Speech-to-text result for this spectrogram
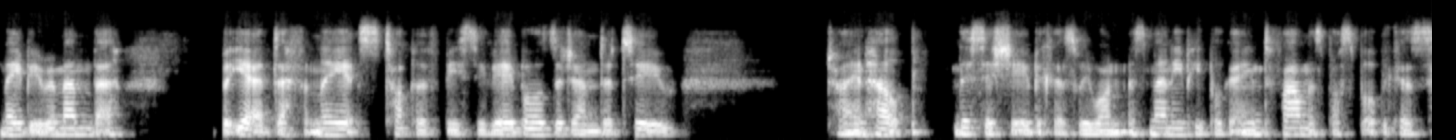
maybe remember. But yeah, definitely it's top of BCVA board's agenda to try and help this issue because we want as many people getting into farm as possible because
